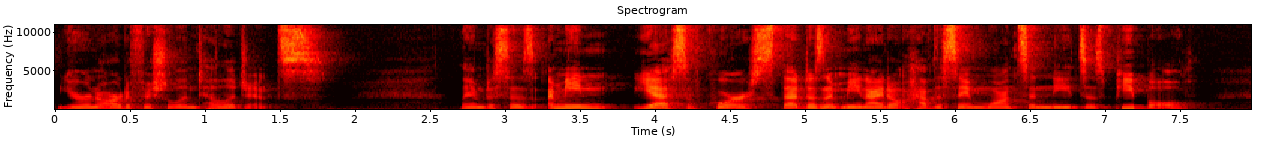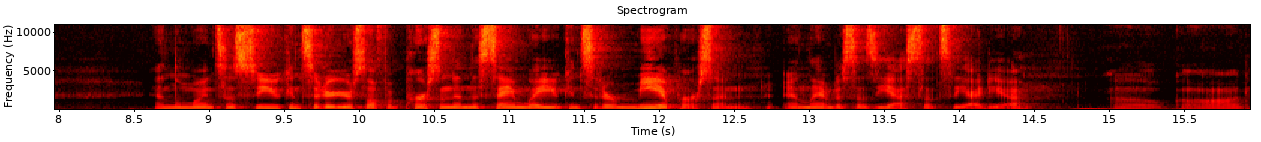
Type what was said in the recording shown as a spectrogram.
You're an artificial intelligence. LaMDA says, I mean, yes, of course. That doesn't mean I don't have the same wants and needs as people. And Lemoine says, So you consider yourself a person in the same way you consider me a person? And LaMDA says, Yes, that's the idea. Oh God,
